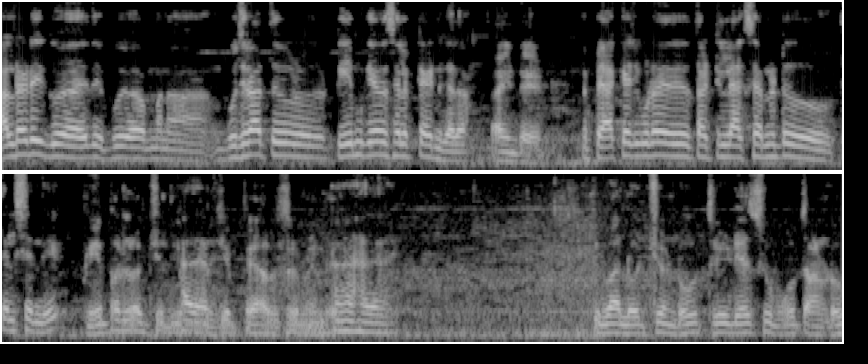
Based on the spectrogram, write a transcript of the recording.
ఆల్రెడీ ఇది మన గుజరాత్ టీంకి ఏదో సెలెక్ట్ అయింది కదా. అయింది అయింది. ప్యాకేజ్ కూడా థర్టీ ల్యాక్స్ అన్నట్టు తెలిసింది. పేపర్లో వచ్చింది అదే. చెప్పే అవసరం లేదు. అదే. ఇవాళ వచ్చిండు త్రీ డేస్ పోతాడు.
